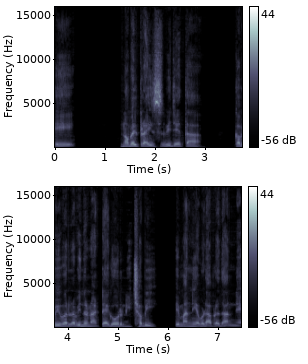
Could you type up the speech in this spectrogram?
એ નોબેલ પ્રાઇઝ વિજેતા કવિવર રવિન્દ્રનાથ ટેગોરની છબી એ માનનીય વડાપ્રધાનને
